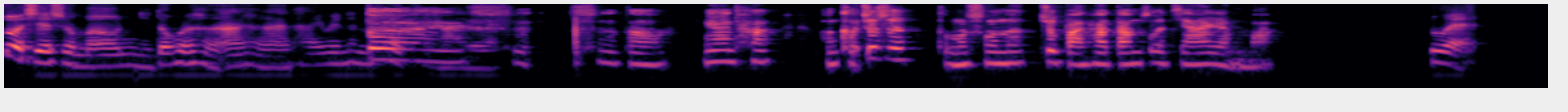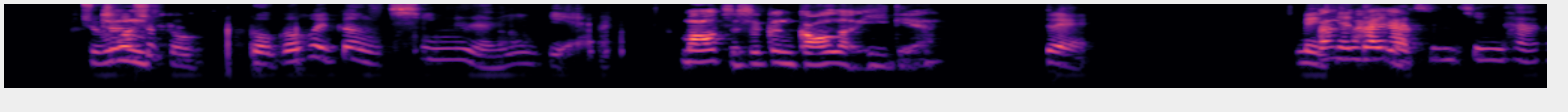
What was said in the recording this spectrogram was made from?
做些什么，你都会很爱很爱它，因为它们太可，爱了。是是的，因为它很可，就是怎么说呢，就把它当做家人吧。对，只不过是狗狗狗会更亲人一点，猫只是更高冷一点，对，每天都，要亲亲它，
